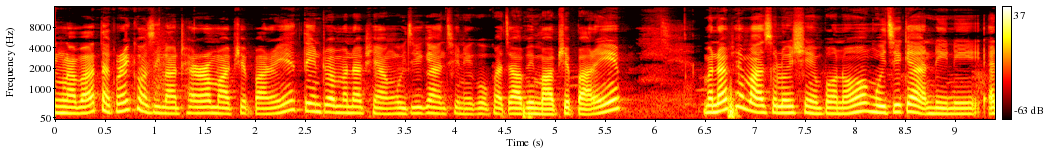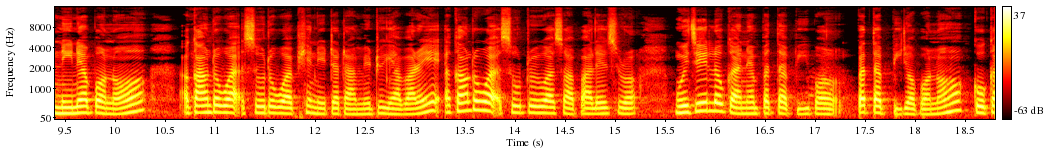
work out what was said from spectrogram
င်္ဂလာပါ The Great Concealer Terra မှာဖြစ်ပါတယ်။တင်အတွက်မနက်ဖြန်ငွေကြေးကန်အခြေအနေကိုဖတ်ကြားပေးမှာဖြစ်ပါတယ်။မနက်ဖြန်မှာဆိုလို့ရှိရင်ပေါ့နော်ငွေကြေးကန်အနေနဲ့အနေနဲ့ပေါ့နော်အကောင့်တစ်ဝက်အစိုးတစ်ဝက်ဖြစ်နေတတ်တာမျိုးတွေ့ရပါတယ်။အကောင့်တစ်ဝက်အစိုးတစ်ဝက်ဆိုတာပါလဲဆိုတော့ငွေကြေးလောက်ကန်နဲ့ပတ်သက်ပြီးပေါ့ပတ်သက်ပြီးတော့ပေါ့နော်ကိုက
